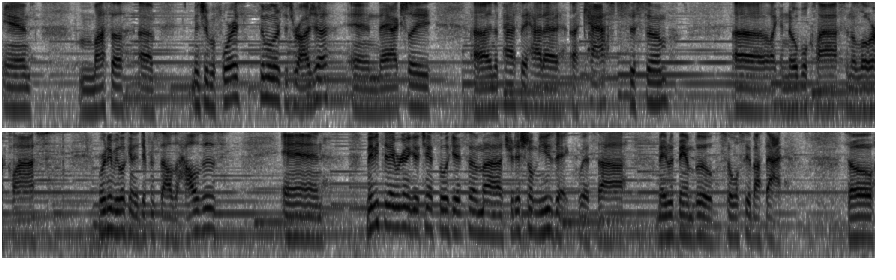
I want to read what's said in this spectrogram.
and Mamasa uh, mentioned before, is similar to Taraja, and they actually, uh, in the past, they had a, a caste system, uh, like a noble class and a lower class. We're gonna be looking at different styles of houses, and maybe today we're gonna get a chance to look at some uh, traditional music with uh, made with bamboo. So we'll see about that. So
